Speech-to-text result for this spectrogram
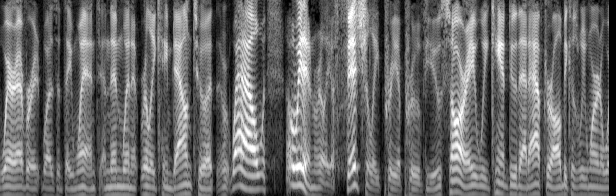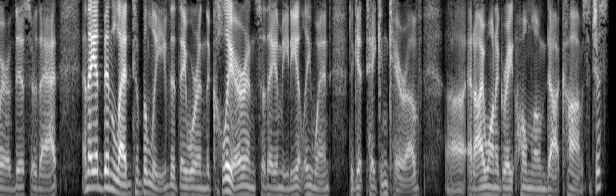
wherever it was that they went. And then when it really came down to it, well, oh, we didn't really officially pre approve you. Sorry, we can't do that after all because we weren't aware of this or that. And they had been led to believe that they were in the clear. And so they immediately went to get taken care of uh, at iwantagreathomeloan.com. So just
